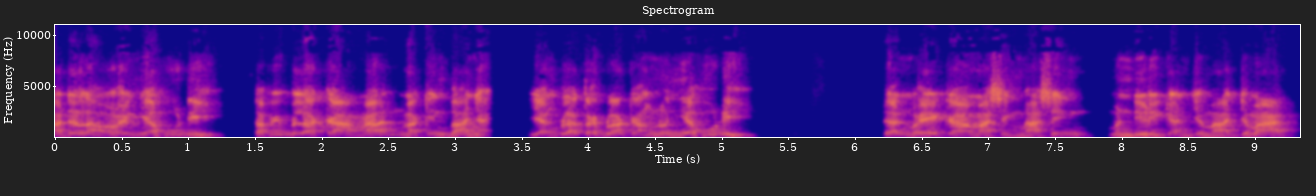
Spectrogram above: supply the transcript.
adalah orang Yahudi. Tapi belakangan makin banyak yang berlatar belakang non-Yahudi. Dan mereka masing-masing mendirikan jemaat-jemaat.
